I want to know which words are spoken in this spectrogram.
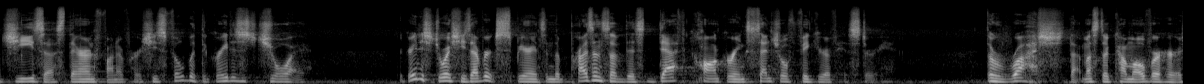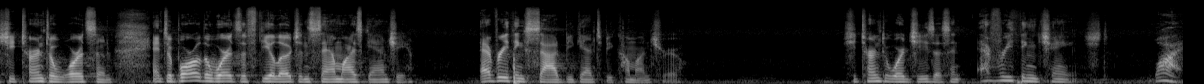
Jesus there in front of her, she's filled with the greatest joy. The greatest joy she's ever experienced in the presence of this death conquering central figure of history the rush that must have come over her as she turned towards him. And to borrow the words of theologian Samwise Gamgee, everything sad began to become untrue. She turned toward Jesus and everything changed. Why?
